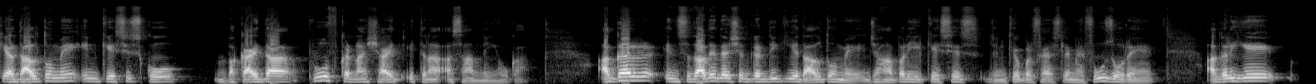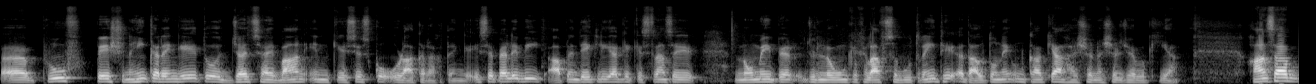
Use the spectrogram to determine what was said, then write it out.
कि अदालतों में इन केसेस को बाकायदा प्रूफ करना शायद इतना आसान नहीं होगा। अगर इंसदाद दहशत गर्दी की अदालतों में जहाँ पर ये केसेस जिनके ऊपर फैसले महफूज हो रहे हैं अगर ये प्रूफ पेश नहीं करेंगे तो जज साहिबान इन केसेस को उड़ा कर रख देंगे। इससे पहले भी आपने देख लिया कि किस तरह से नौ मई पर जिन लोगों के खिलाफ सबूत नहीं थे, अदालतों ने उनका क्या हशर नशर जो है वो किया। खान साहब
